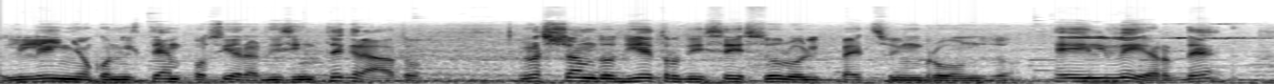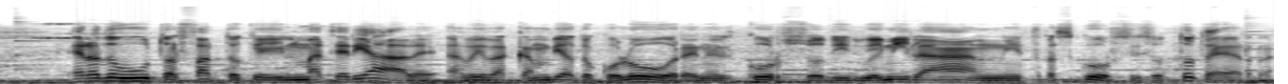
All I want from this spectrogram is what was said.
Il legno con il tempo si era disintegrato, lasciando dietro di sé solo il pezzo in bronzo e il verde era dovuto al fatto che il materiale aveva cambiato colore nel corso di 2000 anni trascorsi sottoterra,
